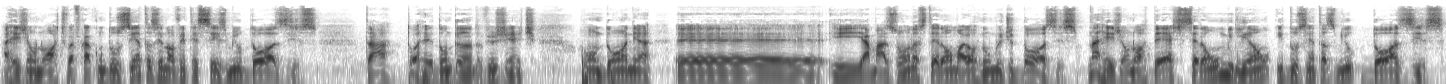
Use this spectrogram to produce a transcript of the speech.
a região norte vai ficar com 296 mil doses, tá? Tô arredondando, viu, gente? Rondônia é, e Amazonas terão o maior número de doses. Na região Nordeste serão 1 milhão e 200 mil doses.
